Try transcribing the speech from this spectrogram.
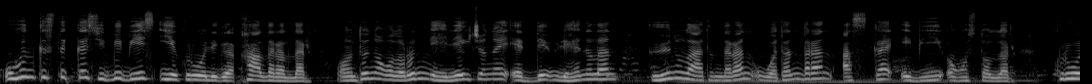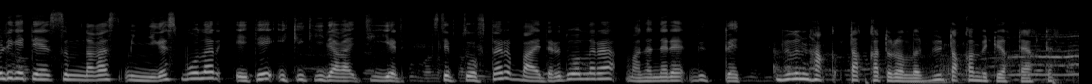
Ухын кыстыкка сүрбе бес ие кролигі қалдыралар. Онтон оғолорун нехелек жона эрде үлehen ылан, күйін улатындаран уатан баран аска эбии оңостоллар. Кролик эте сымнагас миннигес болар, эте икки килага тиер. Стептофтар байдары дуоллара мананары бүппет. Бүгін таққа тұралар, бүгін таққан бүтіяқтаяқтыр.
